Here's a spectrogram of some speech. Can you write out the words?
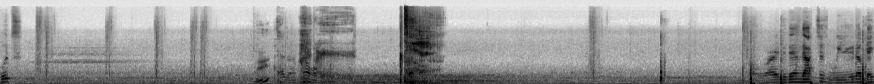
boots. That's a normal. Then, that's just weird, okay.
